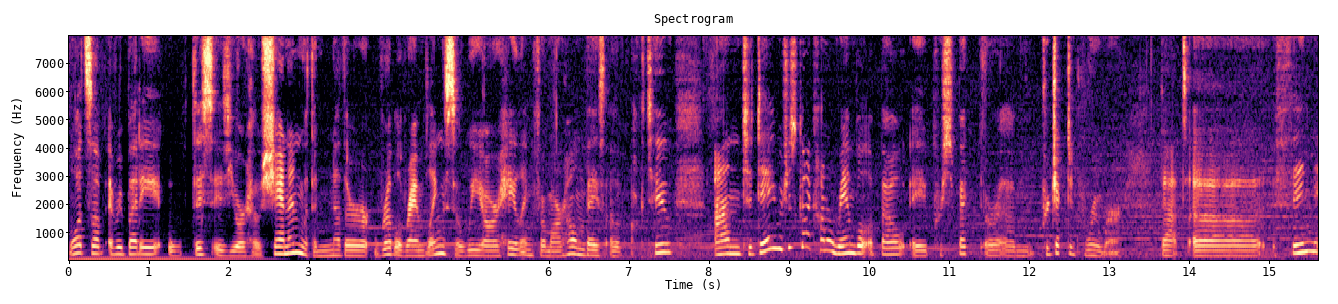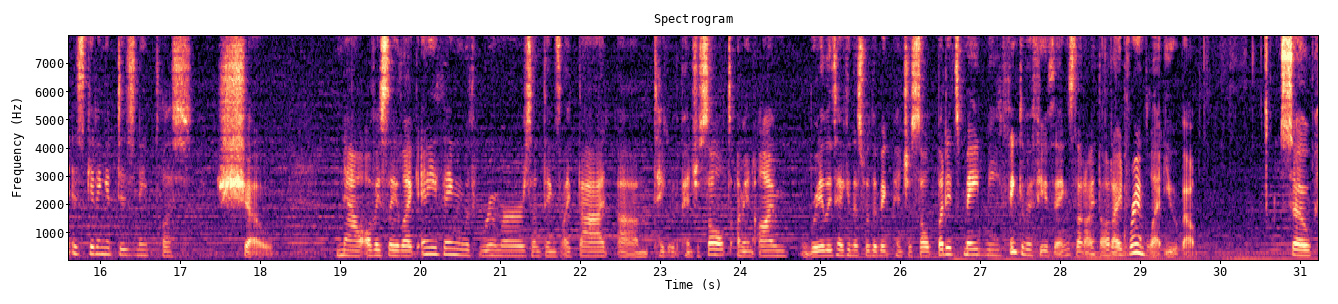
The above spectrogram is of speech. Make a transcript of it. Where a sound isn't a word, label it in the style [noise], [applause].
What's up, everybody? This is your host Shannon with another Rebel Rambling. So, we are hailing from our home base of Ahch-To, and today we're just going to kind of ramble about a prospect or um, projected rumor that uh, Finn is getting a Disney Plus show. Now, obviously, like anything with rumors and things like that, um, take it with a pinch of salt. I mean, I'm really taking this with a big pinch of salt, but it's made me think of a few things that I thought I'd ramble at you about. So,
